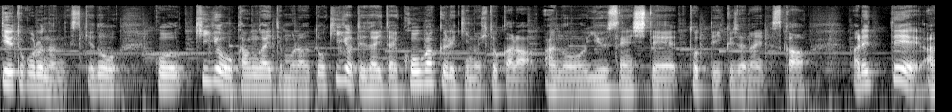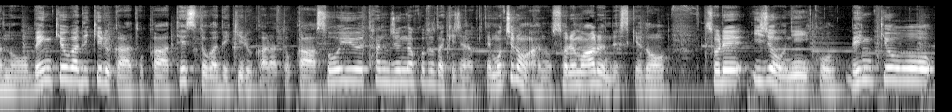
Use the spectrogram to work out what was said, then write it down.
ていうところなんですけどこう企業を考えてもらうと企業って大体高学歴の人からあの優先して取っていくじゃないですか。あれってあの勉強ができるからとかテストができるからとかそういう単純なことだけじゃなくてもちろんあのそれもあるんですけどそれ以上にこう勉強を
